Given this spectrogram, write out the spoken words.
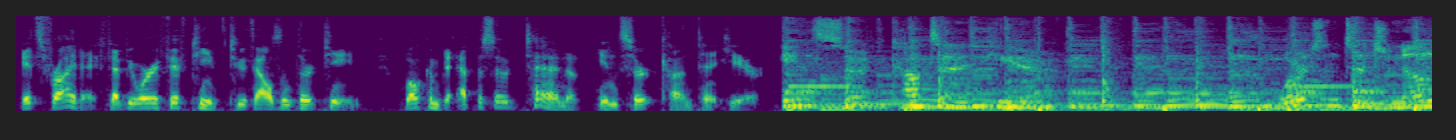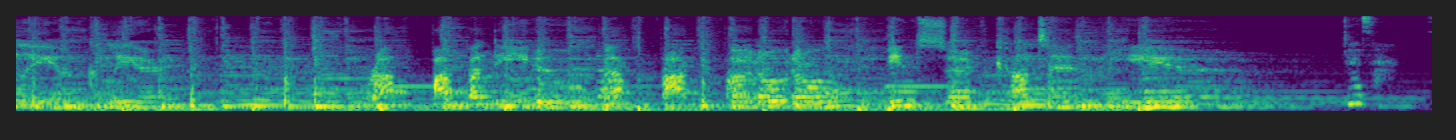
It's Friday, February 15th, 2013. Welcome to episode 10 of Insert Content Here. Insert content here. Words intentionally unclear. Rap ba dee doo bap bap ba do do. Insert content here. Jazz hands.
